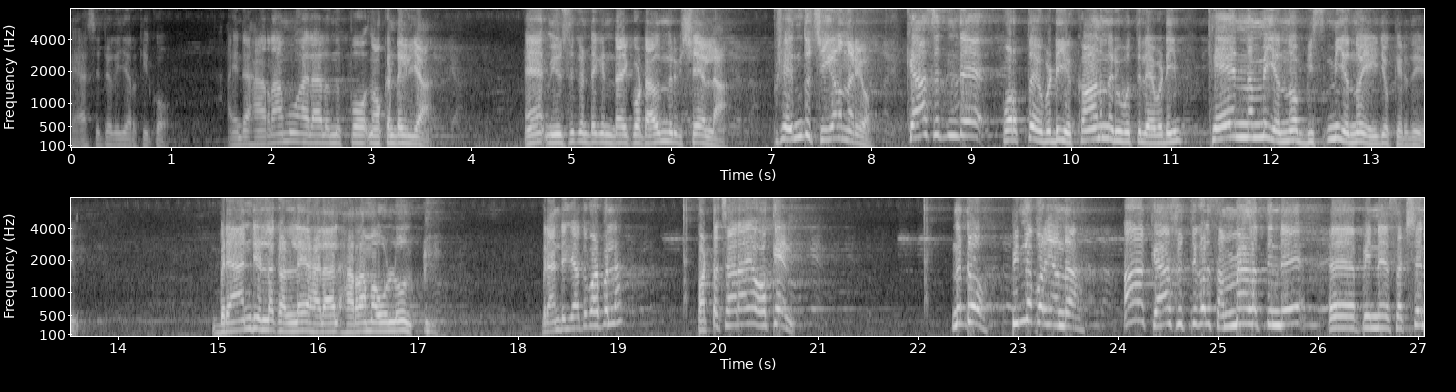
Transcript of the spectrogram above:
കാസറ്റ് ഒക്കെ ഇറക്കിക്കോ. അതിന്റെ ഹറാമു ഹലാലൊന്നും ഇപ്പോ നോക്കണ്ടില്ല മ്യൂസിക് ഉണ്ടെങ്കിൽ ഉണ്ടായിക്കോട്ടെ അതൊന്നൊരു വിഷയമല്ല. പക്ഷെ എന്തു ചെയ്യണം എന്നറിയോ കാസറ്റിന്റെ പുറത്ത് എവിടെയും കാണുന്ന രൂപത്തിൽ എവിടെയും കെ എൻ എം എന്നോ ബിസ്മി എന്നോ എഴുതി വെക്കരുത് ബ്രാൻഡുള്ള കള്ളേ ഹലാൽ ഹറാമാവുള്ളൂ. ബ്രാൻഡ് ഇല്ലാത്ത കുഴപ്പമില്ല. പട്ടച്ചാരായ ഓക്കെ എന്നിട്ടോ? പിന്നെ പറയാം എന്താ? ആ കാസറ്റുകൾ സമ്മേളനത്തിന്റെ പിന്നെ സെക്ഷൻ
